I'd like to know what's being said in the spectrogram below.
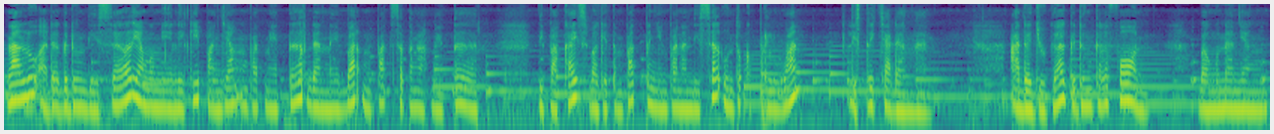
Lalu ada gedung diesel yang memiliki panjang 4 meter dan lebar 4,5 meter dipakai sebagai tempat penyimpanan diesel untuk keperluan listrik cadangan. Ada juga gedung telepon. Bangunan yang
